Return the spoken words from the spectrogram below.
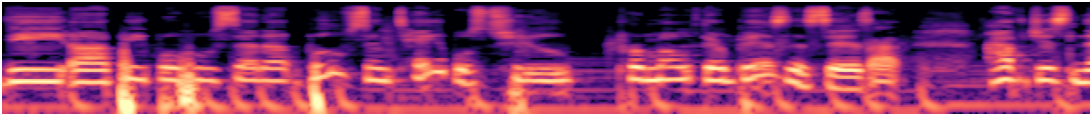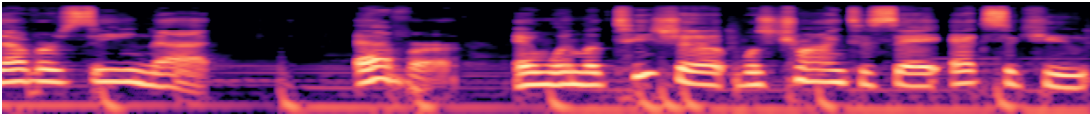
the uh, people who set up booths and tables to promote their businesses. I, I've just never seen that ever. And when LaTisha was trying to say execute,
